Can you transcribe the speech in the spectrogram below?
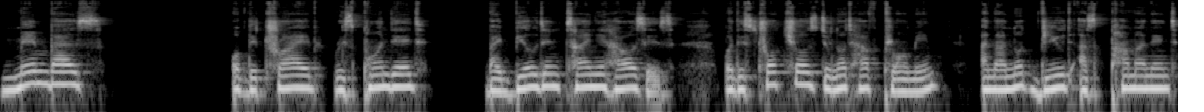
Members of the tribe responded by building tiny houses, but the structures do not have plumbing and are not viewed as permanent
